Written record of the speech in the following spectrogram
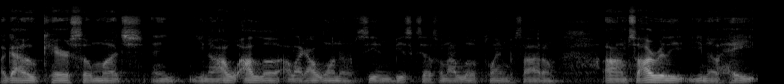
a guy who cares so much. And you know, I, I love, like, I want to see him be successful, and I love playing beside him. Um, so I really, you know, hate,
